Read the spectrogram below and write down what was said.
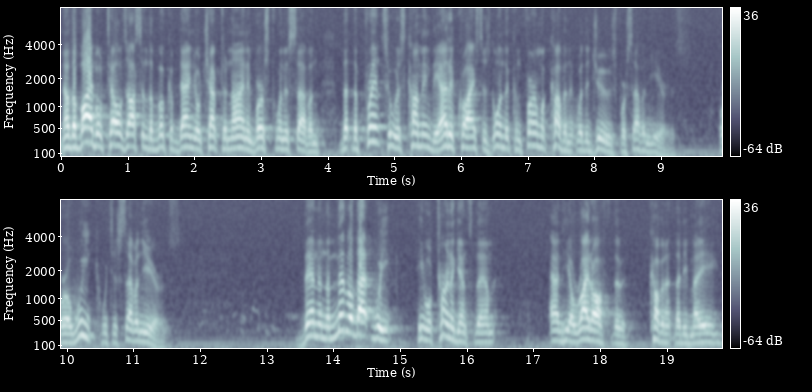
Now, the Bible tells us in the book of Daniel, chapter 9, and verse 27, that the prince who is coming, the Antichrist, is going to confirm a covenant with the Jews for seven years, for a week, which is seven years. Then, in the middle of that week, he will turn against them and he'll write off the covenant that he made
